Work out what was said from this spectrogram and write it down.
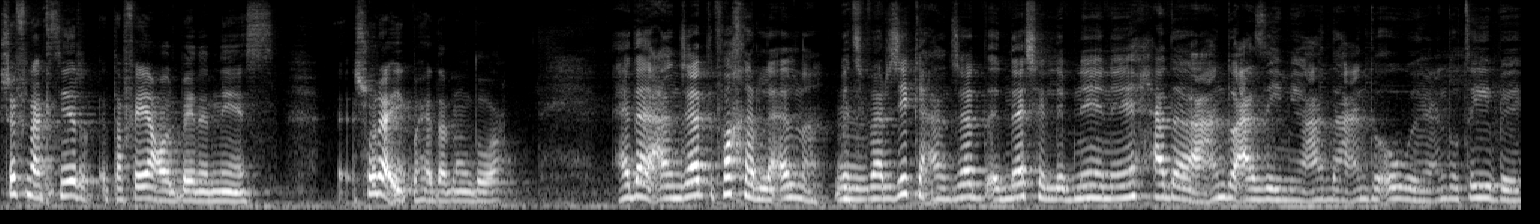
شفنا كثير تفاعل بين الناس. شو رأيك بهذا الموضوع؟ هذا عن جد فخر لإلنا. بتفرجيك عن جد الناس اللبناني حدا عنده عزيمة حدا عنده قوة عنده طيبة.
